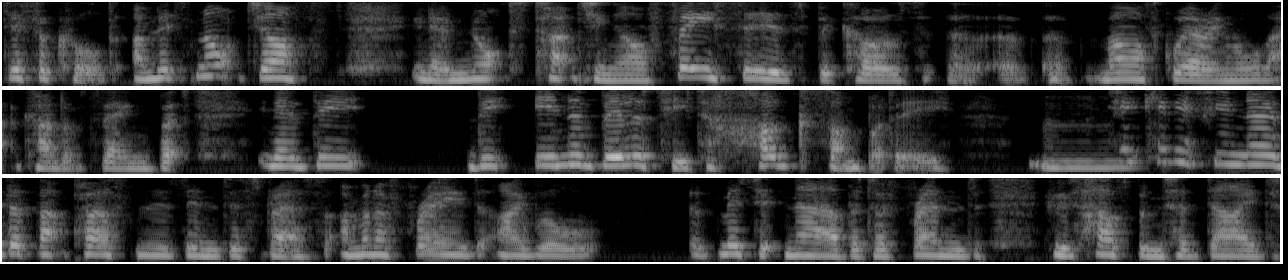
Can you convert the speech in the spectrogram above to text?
difficult I mean, it's not just you know not touching our faces because of, of mask wearing and all that kind of thing but you know the the inability to hug somebody, mm. particularly if you know that that person is in distress. I'm afraid I will admit it now that a friend whose husband had died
